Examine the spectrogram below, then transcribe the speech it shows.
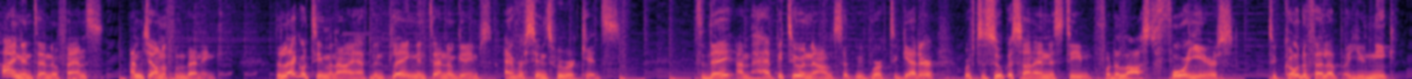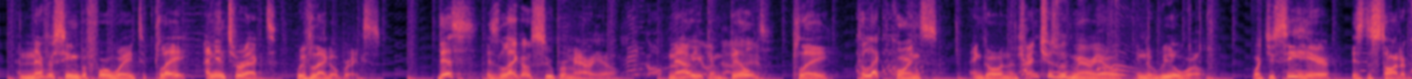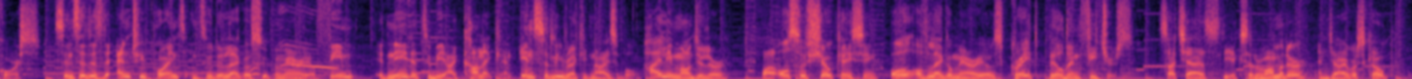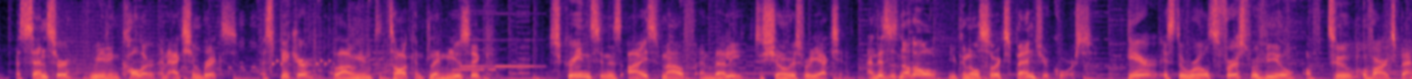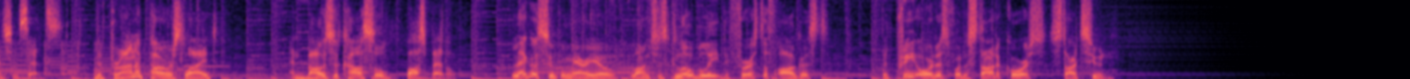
Hi Nintendo fans, I'm Jonathan Bennink. The LEGO team and I have been playing Nintendo games ever since we were kids. Today I'm happy to announce that we've worked together with Tezuka-san and his team for the last four years to co-develop a unique and never seen before way to play and interact with LEGO bricks. This is LEGO Super Mario. Now you can build, play, collect coins and go on adventures with Mario in the real world. What you see here is the starter course. Since it is the entry point into the LEGO Super Mario theme, it needed to be iconic and instantly recognizable. Highly modular, while also showcasing all of LEGO Mario's great built-in features, such as the accelerometer and gyroscope, a sensor reading color and action bricks, a speaker allowing him to talk and play music, screens in his eyes, mouth and belly to show his reaction. And this is not all, you can also expand your course. Here is the world's first reveal of two of our expansion sets. The Piranha Power Slide and Bowser Castle Boss Battle. LEGO Super Mario launches globally the 1st of August, but pre-orders for the starter course start soon.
